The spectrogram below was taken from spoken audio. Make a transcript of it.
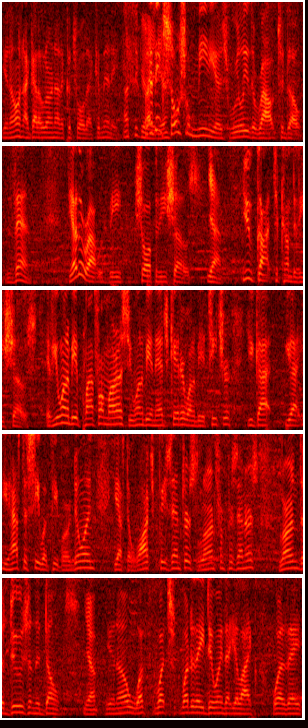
you know, and I got to learn how to control that committee. That's a good But I think social media is really the route to go. Then, the other route would be show up at these shows. Yeah. You've got to come to these shows. If you want to be a platform artist, you want to be an educator, want to be a teacher, you got you, got, you have to see what people are doing. You have to watch presenters, learn from presenters, learn the do's and the don'ts. Yeah. You know what what's what are they doing that you like? What are they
